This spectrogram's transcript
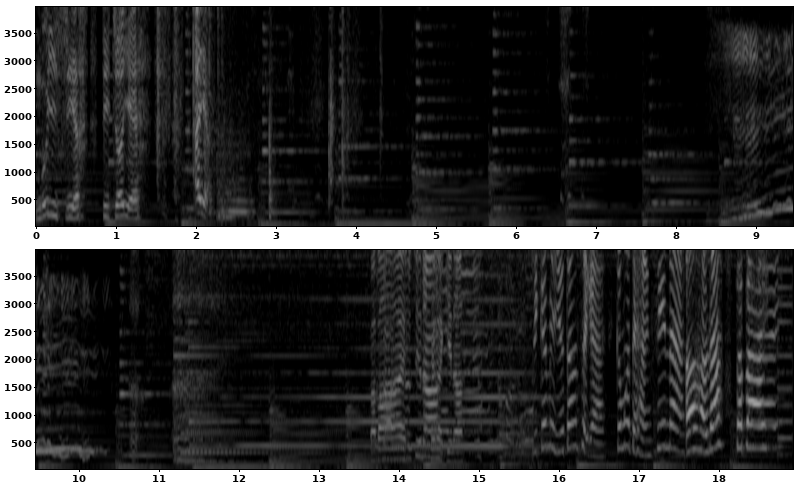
唔好意思啊，跌咗嘢。哎呀！嗯，拜拜，日见啦。你今日要当值啊？咁我哋行先啦。哦，好啦，拜拜。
